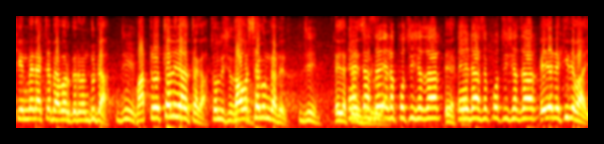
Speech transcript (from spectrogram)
কিনবেন একটা ব্যবহার করবেন দুটা। মাত্র চল্লিশ হাজার টাকা। 40,000 তাও আবার সেগুন কাঠের। জি। এটা আছে এটা পঁচিশ হাজার এটা আছে পঁচিশ হাজার। এই এটা কি রে ভাই?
